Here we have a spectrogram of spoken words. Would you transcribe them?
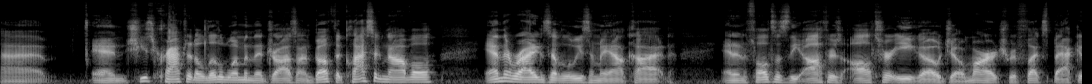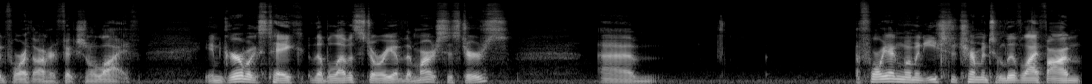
Uh, and she's crafted a little woman that draws on both the classic novel and the writings of Louisa May Alcott, and unfolds as the author's alter ego, Jo March, reflects back and forth on her fictional life. In Gerwig's take, the beloved story of the March sisters. Um, four young women, each determined to live life on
